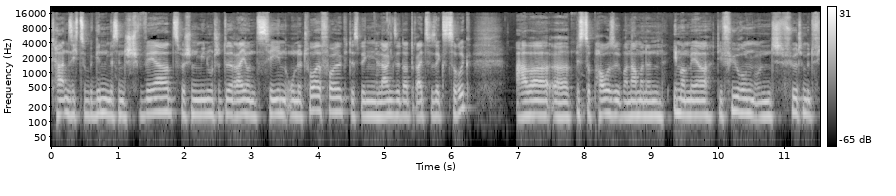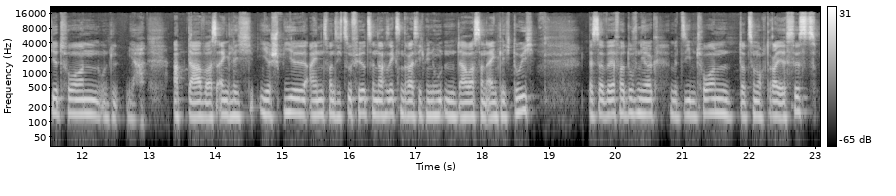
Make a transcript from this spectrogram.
Taten sich zu Beginn ein bisschen schwer, zwischen Minute 3 und 10 ohne Torerfolg. Deswegen lagen sie da 3 zu 6 zurück. Aber äh, bis zur Pause übernahm man dann immer mehr die Führung und führte mit vier Toren. Und ja, ab da war es eigentlich ihr Spiel 21 zu 14 nach 36 Minuten. Da war es dann eigentlich durch. Bester Werfer Duvniak mit sieben Toren, dazu noch drei Assists.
